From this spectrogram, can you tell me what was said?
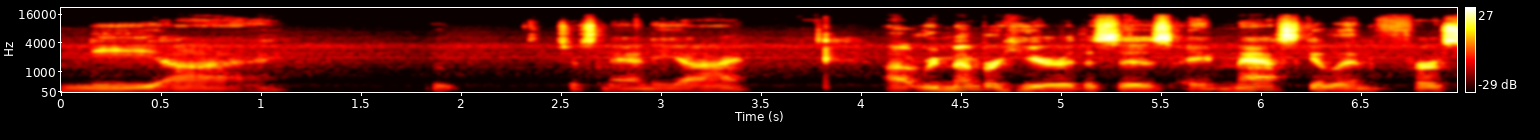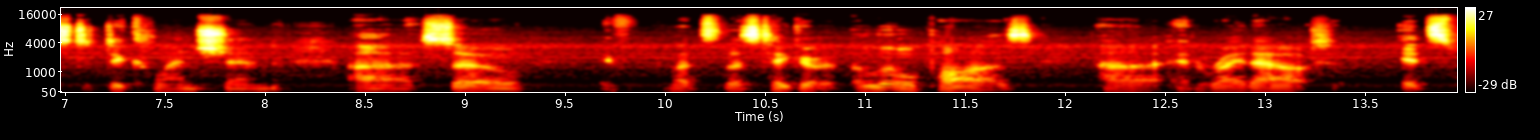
nei, just nea nei. Uh, remember here, this is a masculine first declension. Uh, so if, let's let's take a, a little pause uh, and write out its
